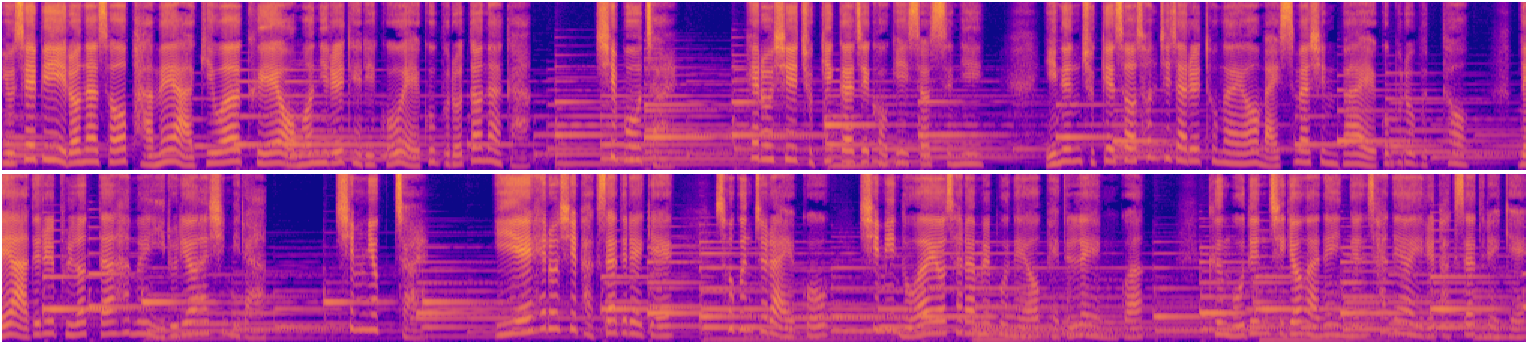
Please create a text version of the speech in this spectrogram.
요셉이 일어나서 밤에 아기와 그의 어머니를 데리고 애굽으로 떠나가 15절. 헤롯이 죽기까지 거기 있었으니 이는 주께서 선지자를 통하여 말씀하신 바 애굽으로부터 내 아들을 불렀다 함을 이루려 하심이라. 16절 이에 헤롯이 박사들에게 속은 줄 알고 심히 노하여 사람을 보내어 베들레헴과 그 모든 지경 안에 있는 사내 아이를 박사들에게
